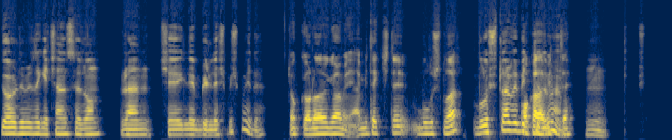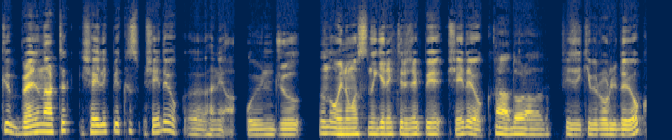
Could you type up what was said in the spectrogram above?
gördüğümüzde geçen sezon Bran şeyle birleşmiş miydi? Yok oraları görmedim. Yani bir tek işte buluştular. Buluştular ve bitti o kadar değil bitti. mi? Hmm. Çünkü Bran'ın artık şeylik bir kısm şey de yok. Ee, hani oyuncunun oynamasını gerektirecek bir şey de yok. Ha doğru anladım. Fiziki bir rolü de yok.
